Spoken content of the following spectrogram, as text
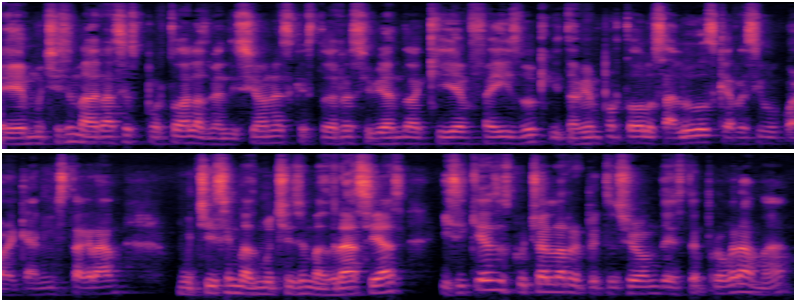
Eh, muchísimas gracias por todas las bendiciones que estoy recibiendo aquí en Facebook y también por todos los saludos que recibo por acá en Instagram. Muchísimas, muchísimas gracias. Y si quieres escuchar la repetición de este programa,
